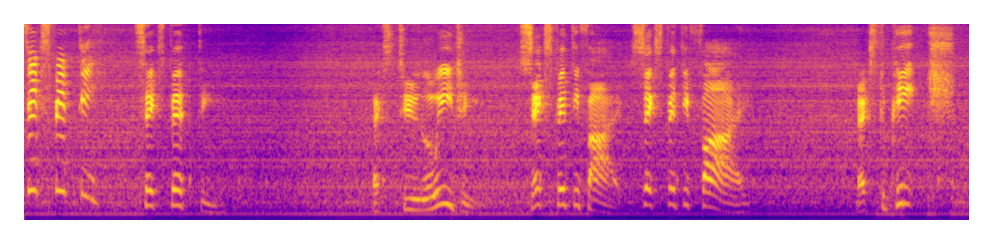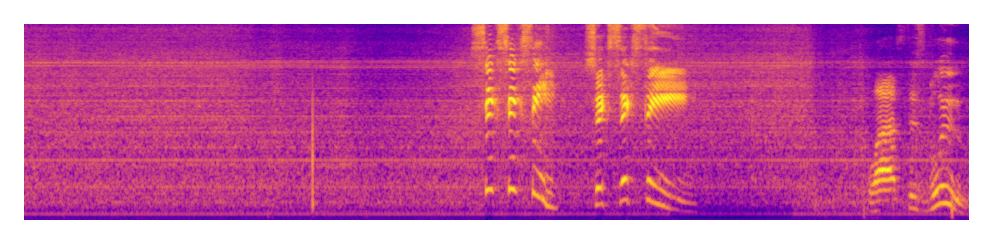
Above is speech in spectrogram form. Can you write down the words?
650. 650. Next to Luigi. 655. 655. Next to Peach. 660. 660. Last is blue.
